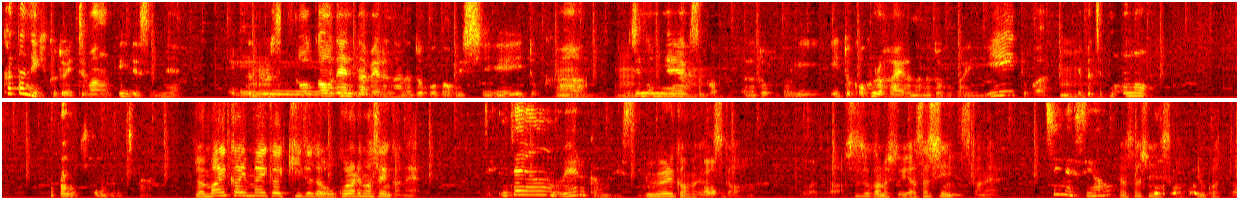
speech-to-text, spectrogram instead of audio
方に聞くと一番いいですよね。お例えば静岡おでん。食べるならどこが美味しいとか、うん富士宮焼きそばだったらどこがいいとか、お風呂入るならどこがいいとか、うんやっぱ地元の方に聞くのが一番。毎回毎回聞いてたら怒られませんかね全然ウェルカムですよ。ウェルカムですかよかった静岡の人優しいんですかね美味しいですよ。優しいんですかよかった。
